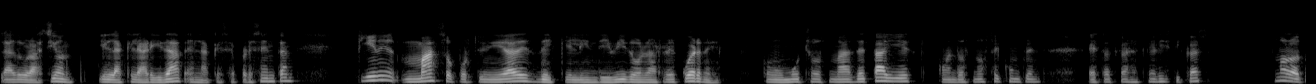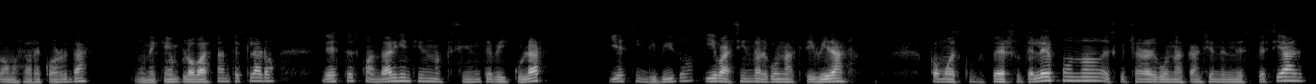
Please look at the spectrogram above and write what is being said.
la duración y la claridad en la que se presentan, tienen más oportunidades de que el individuo las recuerde, como muchos más detalles que cuando no se cumplen estas características no los vamos a recordar. Un ejemplo bastante claro de esto es cuando alguien tiene un accidente vehicular y este individuo iba haciendo alguna actividad, como ver su teléfono, escuchar alguna canción en especial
